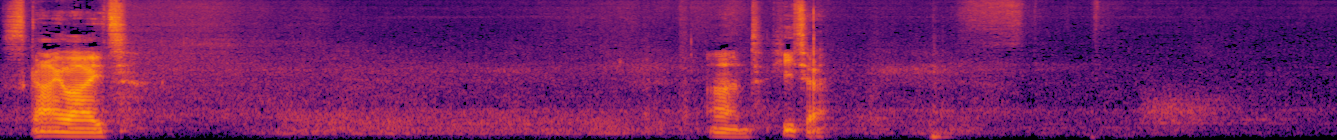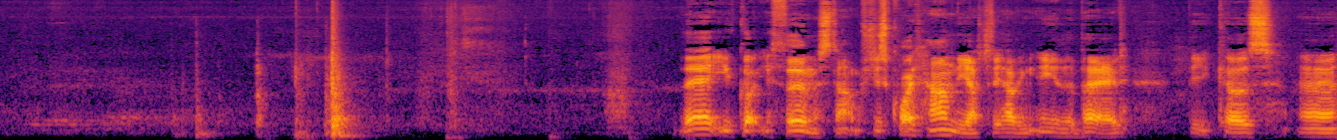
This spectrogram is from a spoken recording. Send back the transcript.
Skylight and heater. There you've got your thermostat which is quite handy actually having it near the bed because uh,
